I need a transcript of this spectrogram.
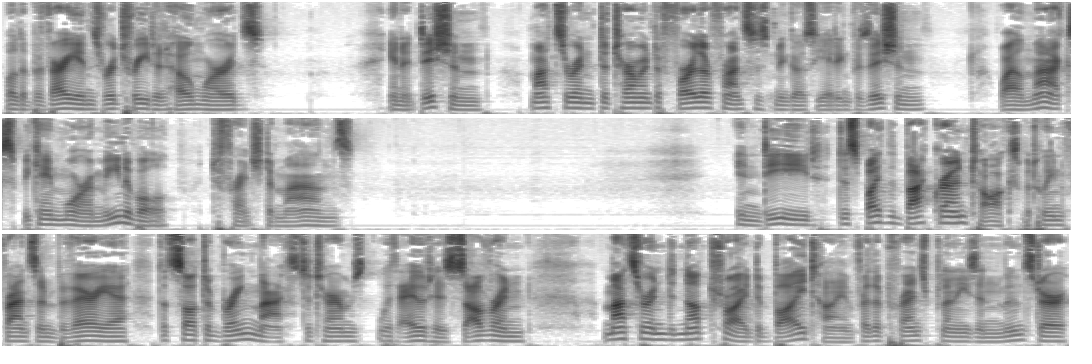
while the Bavarians retreated homewards. In addition, Mazarin determined to further France's negotiating position, while Max became more amenable to French demands. Indeed, despite the background talks between France and Bavaria that sought to bring Max to terms without his sovereign, Mazarin did not try to buy time for the French plenties in Munster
